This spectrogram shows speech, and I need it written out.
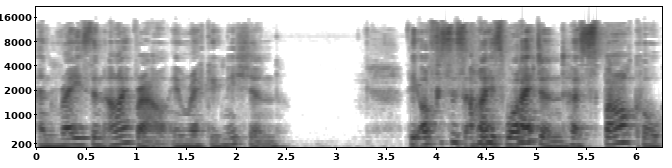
and raised an eyebrow in recognition. The officer's eyes widened. Her sparkle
